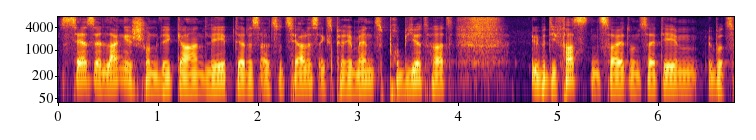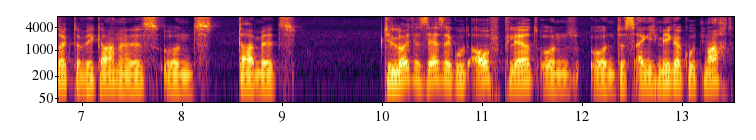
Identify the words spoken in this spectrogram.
sehr, sehr lange schon vegan lebt, der das als soziales Experiment probiert hat über die Fastenzeit und seitdem überzeugter Veganer ist und damit die Leute sehr, sehr gut aufklärt und, und das eigentlich mega gut macht.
